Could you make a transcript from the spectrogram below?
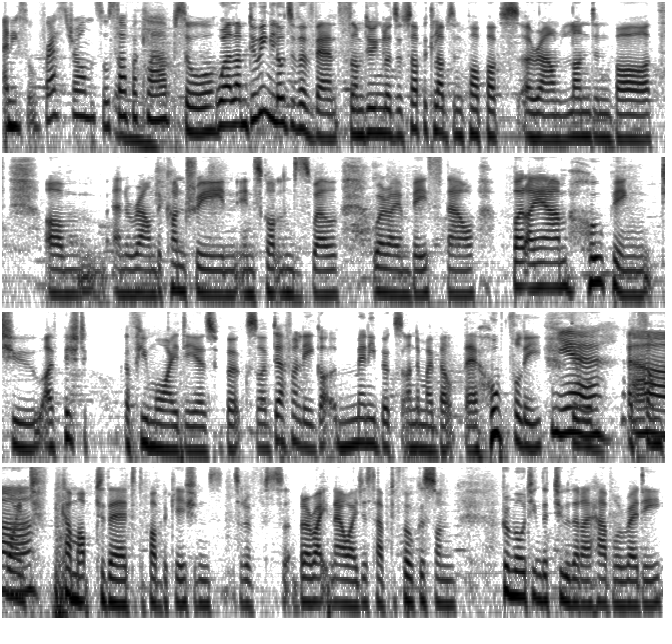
any sort of restaurants or supper clubs or? Well, I'm doing loads of events. I'm doing loads of supper clubs and pop ups around London, Bath, um, and around the country in, in Scotland as well, where I am based now. But I am hoping to, I've pitched a, a few more ideas for books. So I've definitely got many books under my belt there. Hopefully, Yeah. they will at some point come up to there to the publications sort of. But right now, I just have to focus on promoting the two that I have already.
